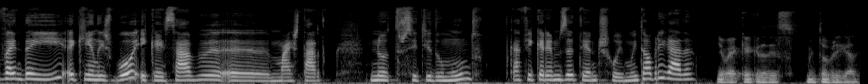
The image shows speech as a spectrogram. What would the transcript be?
vem daí, aqui em Lisboa e quem sabe eh, mais tarde noutro sítio do mundo. Cá ficaremos atentos, Rui. Muito obrigada. Eu é que agradeço. Muito obrigado.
